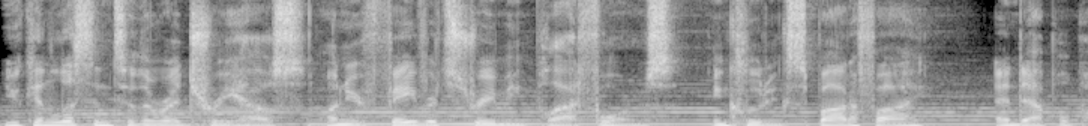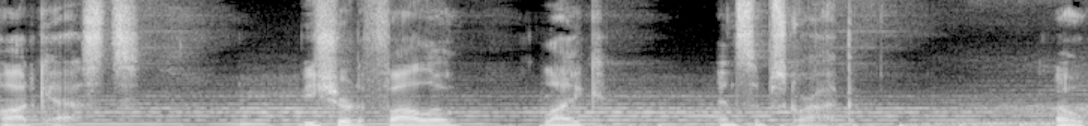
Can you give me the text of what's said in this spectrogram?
You can listen to The Red Tree House on your favorite streaming platforms, including Spotify and Apple Podcasts. Be sure to follow, like, and subscribe. Oh,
